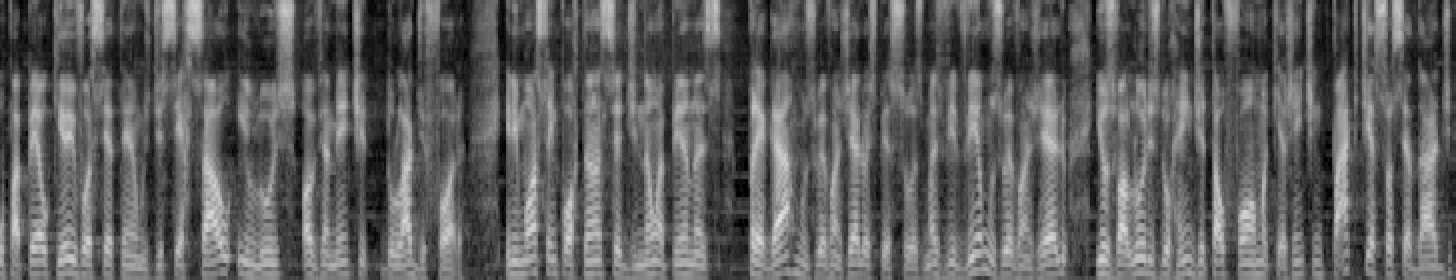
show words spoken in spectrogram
o papel que eu e você temos de ser sal e luz, obviamente, do lado de fora. Ele mostra a importância de não apenas pregarmos o Evangelho às pessoas, mas vivemos o Evangelho e os valores do reino de tal forma que a gente impacte a sociedade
